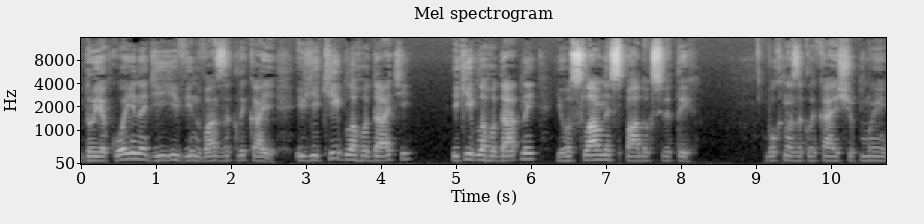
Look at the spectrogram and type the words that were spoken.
до якої надії Він вас закликає, і в якій благодаті, який благодатний Його славний спадок святих. Бог нас закликає, щоб ми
